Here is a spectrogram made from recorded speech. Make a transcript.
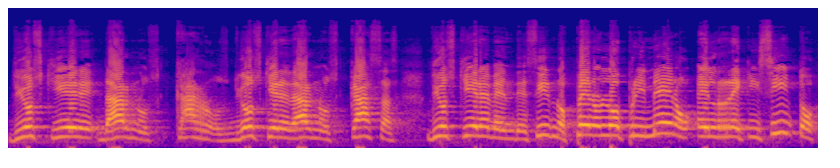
Dios quiere darnos carros, Dios quiere darnos casas, Dios quiere bendecirnos, pero lo primero, el requisito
